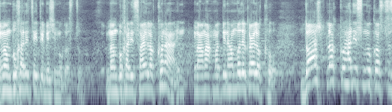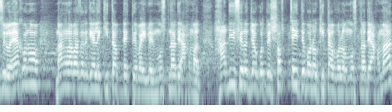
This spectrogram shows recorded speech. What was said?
ইমাম বুখারির চাইতে বেশি মুখস্থ। ইমাম বুখারি ছয় লক্ষ না ইমাম আহমদ বিন হাম্বলের কয় লক্ষ? দশ লক্ষ হাদিস মুখস্থ ছিল। এখনও বাংলা বাজার গেলে কিতাব দেখতে পাইবেন মুসনাদে আহমদ। হাদিসের জগতে সবচাইতে বড় কিতাব হলো মুসনাদে আহমদ।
